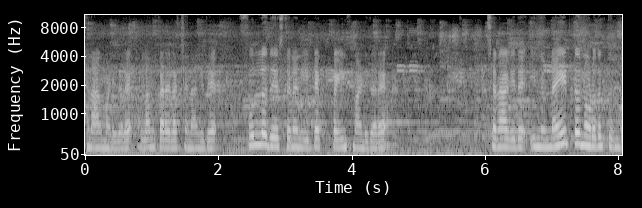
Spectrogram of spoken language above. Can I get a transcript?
ಚೆನ್ನಾಗಿ ಮಾಡಿದ್ದಾರೆ. ಅಲಂಕಾರ ಎಲ್ಲ ಚೆನ್ನಾಗಿದೆ. ಫುಲ್ಲು ದೇವಸ್ಥಾನ ನೀಟಾಗಿ ಪೈಂಟ್ ಮಾಡಿದ್ದಾರೆ. ಚೆನ್ನಾಗಿದೆ. ಇನ್ನು ನೈಟ್ ನೋಡೋದಕ್ಕೆ ತುಂಬ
